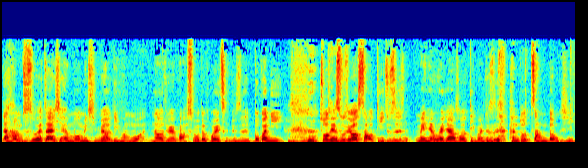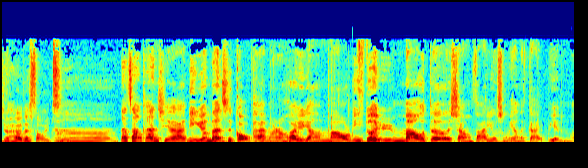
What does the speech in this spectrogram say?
但他们就是会在一些很莫名其妙的地方玩，然后就会把所有的灰尘，就是不管你 昨天是不是有扫地，就是每天回家的时候地板就是很多脏东西，就还要再扫一次。嗯，那这样看起来，你原本是狗派嘛，然后又养了猫，你对于猫的想法有什么样的改变吗？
